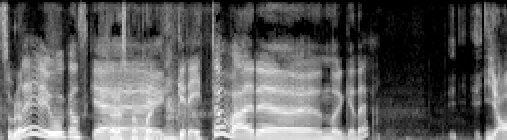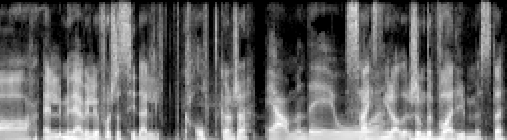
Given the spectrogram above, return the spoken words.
så bra. Det er jo ganske det er poenget. greit å være Norge, det. Ja, eller, men jeg vil jo fortsatt si det er litt kaldt, kanskje. Ja, men det er jo 16 grader, som det varmeste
